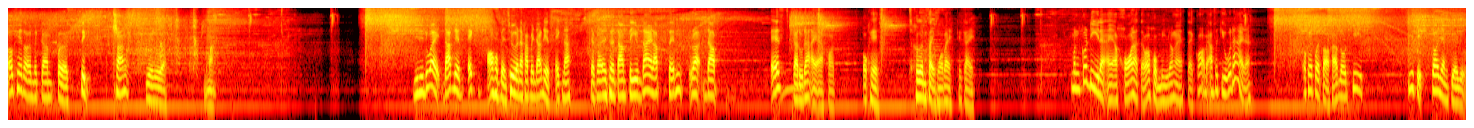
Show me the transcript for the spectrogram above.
โอเค ต่อไปเป็นการเปิด 10 ครั้งรัวๆ มา ยินดีด้วย Darkness X อ๋อ ผมเปลี่ยนชื่อนะครับ เป็น Darkness X นะ จากการเชิญตามทีมได้รับเซนระดับ S การูด้าไออาร์คอร์โอเค เชิญใส่หัวไป ไกลๆ มันก็ดีแหละไออาคอร์อะแต่ว่าผมมีแล้วไง แต่ก็ไปอัพสกิลก็ได้นะ โอเคเปิดต่อครับโลที่ 20 ก็ยังเกลืออยู่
